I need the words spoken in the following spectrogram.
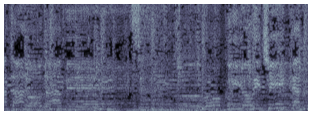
なたのため。遠くより近く。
